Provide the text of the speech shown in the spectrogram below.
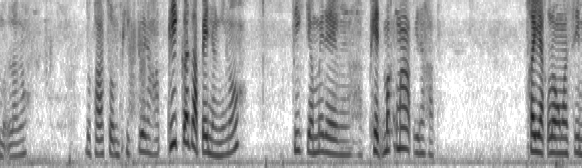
หมดแล้วเนาะดูพาชมพริกด้วยนะครับพริกก็จะเป็นอย่างนี้เนาะพริกยังไม่แดงเลยนะครับเผ็ดมากๆเลยนะครับ ใครอยากลองมาชิม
